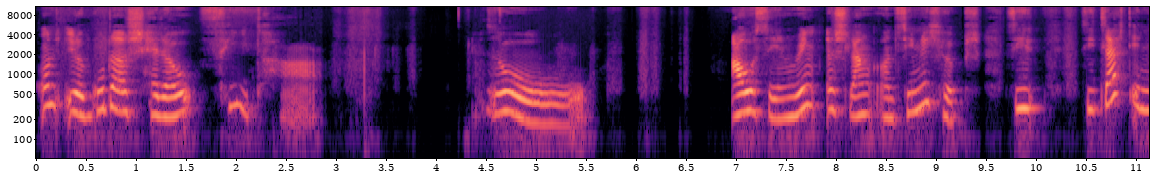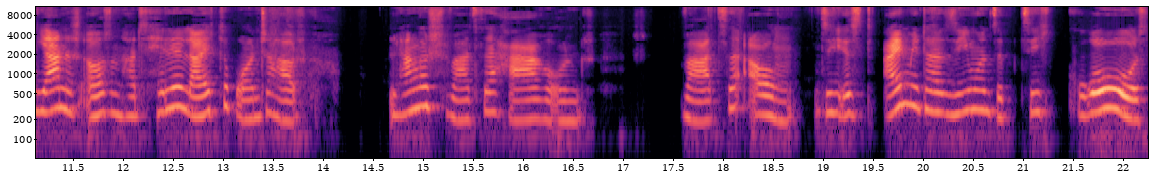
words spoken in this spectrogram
und ihr Bruder Shadow Feta. So. Aussehen. Ring ist schlank und ziemlich hübsch. Sie sieht leicht indianisch aus und hat helle, leicht gebräunte Haut, lange schwarze Haare und schwarze Augen. Sie ist 1,77 Meter groß.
